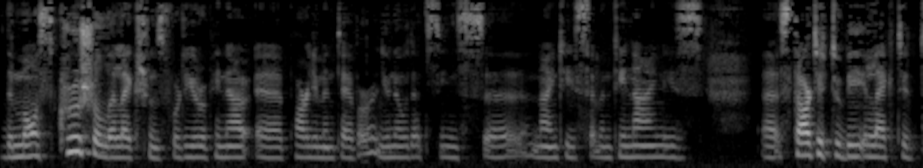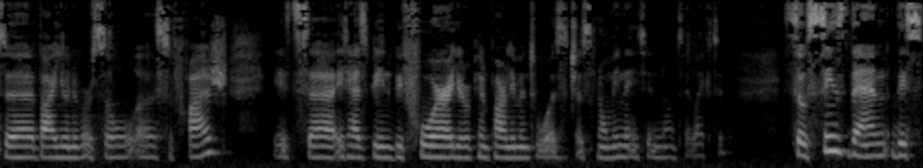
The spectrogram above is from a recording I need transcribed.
the most crucial elections for the European uh, Parliament ever. You know that since uh, 1979 is uh, started to be elected uh, by universal uh, suffrage. It's it has been before European Parliament was just nominated, not elected. So since then, this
